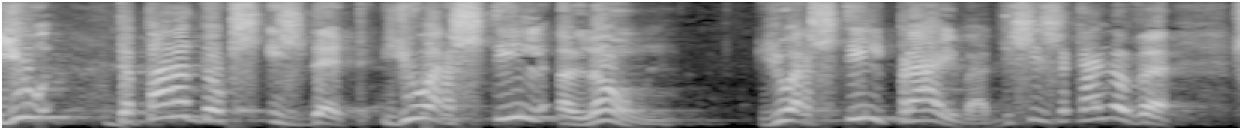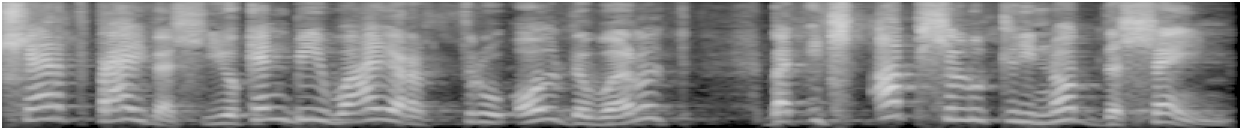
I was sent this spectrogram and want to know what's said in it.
you, the paradox is that you are still alone. You are still private. This is a kind of a shared privacy. You can be wired through all the world, But it's absolutely not the same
